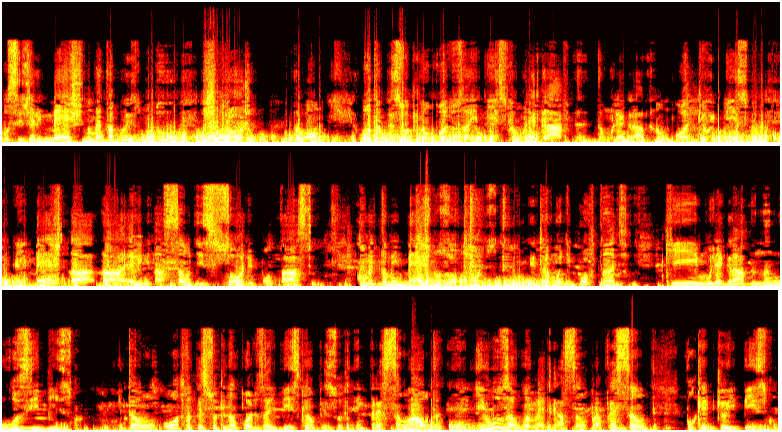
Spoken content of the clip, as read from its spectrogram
Ou seja, ele mexe no metabolismo do estrógeno bom? Outra pessoa que não pode usar hibisco é mulher grávida. Então, mulher grávida não pode, porque o hibisco ele mexe na, na eliminação de sódio e potássio, como ele também mexe nos hormônios. Então, é muito importante que mulher grávida não use hibisco. Então, outra pessoa que não pode usar hibisco é uma pessoa que tem pressão alta e usa alguma medicação para pressão. Por quê? Porque o hibisco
